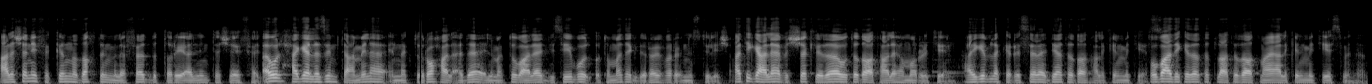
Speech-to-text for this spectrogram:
علشان يفك لنا ضغط الملفات بالطريقة اللي أنت شايفها دي. أول حاجة لازم تعملها إنك تروح على الاداه اللي مكتوب عليها disable automatic driver installation هتيجي عليها بالشكل ده وتضغط عليها مرتين. هيجيب لك الرسالة دي هتضغط على كلمة yes وبعد كده تطلع تضغط معايا على كلمة yes من هنا.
